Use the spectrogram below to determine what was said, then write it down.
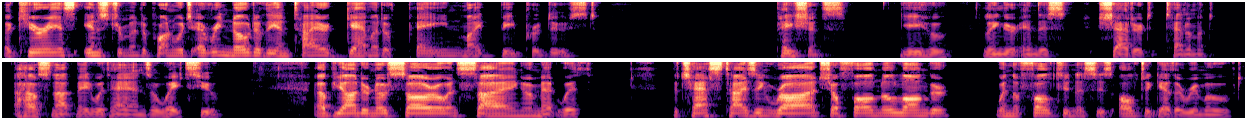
a curious instrument upon which every note of the entire gamut of pain might be produced. Patience, ye who linger in this shattered tenement, a house not made with hands awaits you. Up yonder no sorrow and sighing are met with. The chastising rod shall fall no longer when the faultiness is altogether removed.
